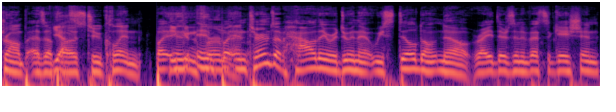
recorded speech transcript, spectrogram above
Trump as opposed to Clinton. But He in, in- but in terms of how they were doing that, we still don't know. Right, there's an investigation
